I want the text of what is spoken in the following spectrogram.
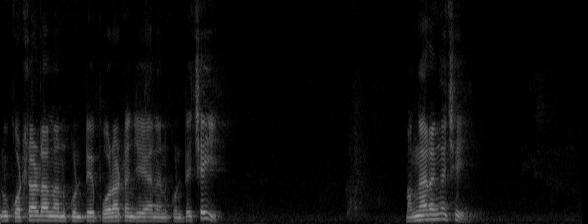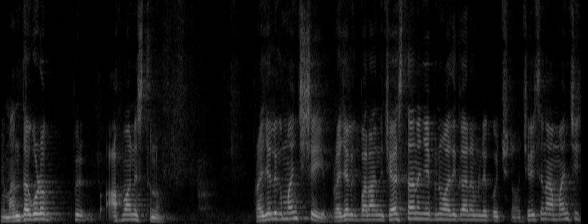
నువ్వు కొట్లాడాలనుకుంటే పోరాటం చేయాలనుకుంటే చెయ్యి. బంగారంగా చెయ్యి మేమంతా కూడా ఆహ్వానిస్తున్నాం. ప్రజలకు మంచి చేయి. ప్రజలకు పలాన్ని చేస్తానని చెప్పి నువ్వు అధికారంలోకి వచ్చినావు. చేసిన ఆ మంచి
